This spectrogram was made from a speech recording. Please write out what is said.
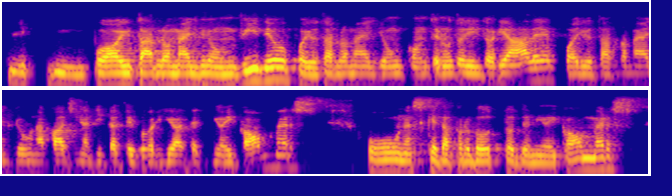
gli, può aiutarlo meglio un video, può aiutarlo meglio un contenuto editoriale, può aiutarlo meglio una pagina di categoria del mio e-commerce o una scheda prodotto del mio e-commerce.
